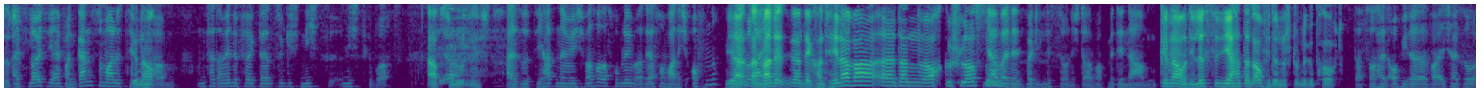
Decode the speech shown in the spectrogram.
gewartet. als Leute, die einfach ein ganz normales Ticket Genau. haben. Und es hat am Endeffekt da wirklich nichts, nichts gebracht. absolut nichts. Also die hatten nämlich, was war das Problem? Also erstmal war nicht offen. Ja, der dann war der, der Container war äh, dann auch geschlossen. Ja, weil, der, weil die Liste noch nicht da war, mit den Namen. Genau, die Liste, die hat dann auch wieder eine Stunde gebraucht. Das war halt auch wieder, da war ich halt so,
